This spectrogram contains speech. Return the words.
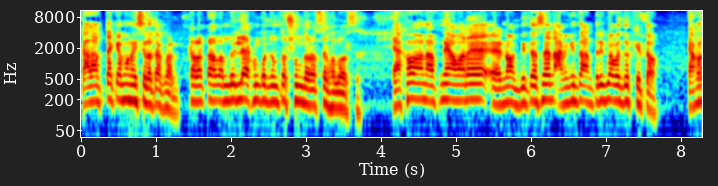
কালারটা কেমন হয়েছিল তখন? কালারটা আলহামদুলিল্লাহ এখন পর্যন্ত সুন্দর আছে ভালো আছে। এখন আপনি আমারে নক দিতেছেন। আমি কিন্তু আন্তরিকভাবে দুঃখিত। এখন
